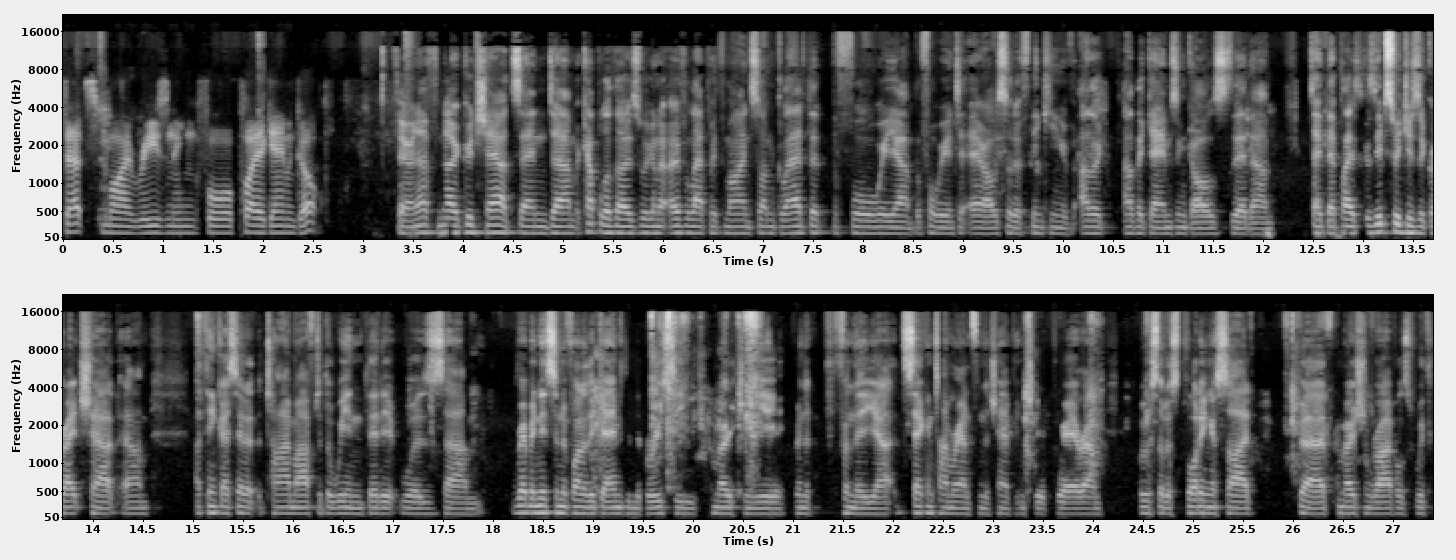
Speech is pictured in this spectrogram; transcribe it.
that's my reasoning for play a game and goal. Fair enough. No, good shouts, and um, a couple of those we're going to overlap with mine. So I'm glad that before we um, before we enter air, I was sort of thinking of other other games and goals that um, take their place because Ipswich is a great shout. Um, I think I said at the time after the win that it was um, reminiscent of one of the games in the Brucey promotion year from the from the uh, second time around from the championship, where um, we were sort of squatting aside uh, promotion rivals with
